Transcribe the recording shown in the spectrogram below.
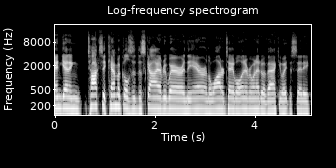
and getting toxic chemicals in the sky everywhere, in the air, and the water table, and everyone had to evacuate the city.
